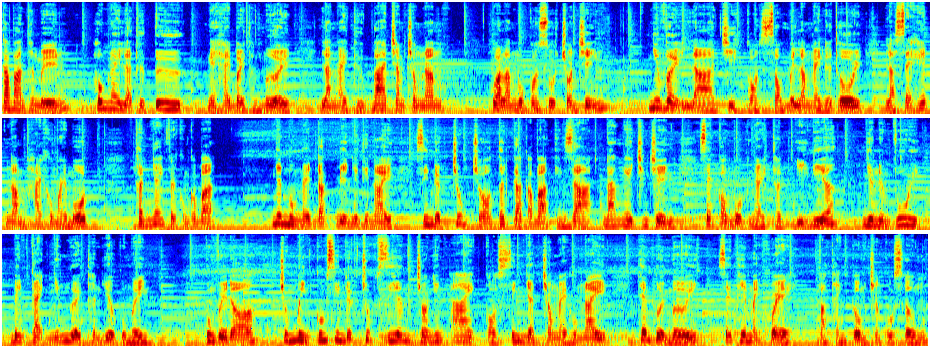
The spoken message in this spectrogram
Các bạn thân mến, hôm nay là thứ Tư, ngày 27 tháng 10, là ngày thứ 300 trong năm. Quả là một con số tròn chỉnh. Như vậy là chỉ còn 65 ngày nữa thôi là sẽ hết năm 2021. Thật nhanh phải không các bạn? Nhân một ngày đặc biệt như thế này, xin được chúc cho tất cả các bạn thính giả đang nghe chương trình sẽ có một ngày thật ý nghĩa, nhiều niềm vui bên cạnh những người thân yêu của mình. Cùng với đó, chúng mình cũng xin được chúc riêng cho những ai có sinh nhật trong ngày hôm nay, thêm tuổi mới, sẽ thêm mạnh khỏe và thành công trong cuộc sống.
